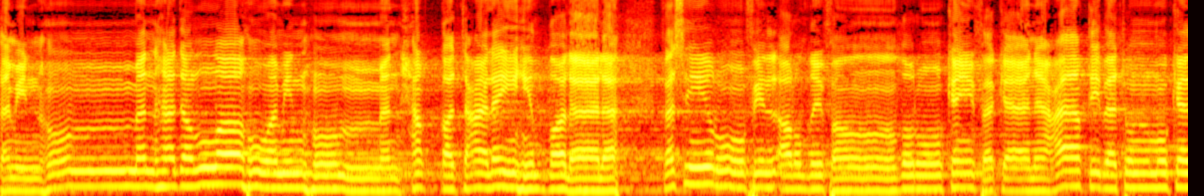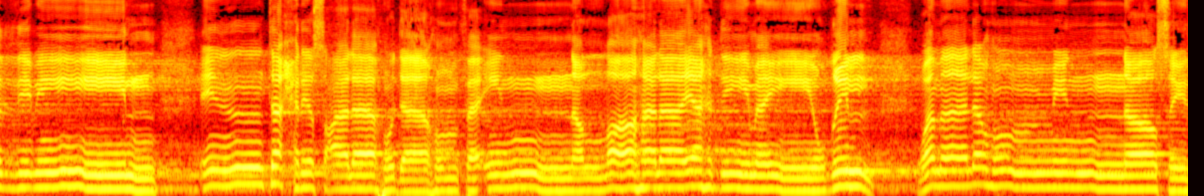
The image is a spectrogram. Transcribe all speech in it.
فمنهم من هدى الله ومنهم من حقت عليه الضلاله. فسيروا في الأرض فانظروا كيف كان عاقبة المكذبين. إن تحرص على هداهم فإن الله لا يهدي من يضل. وما لهم من ناصرين.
